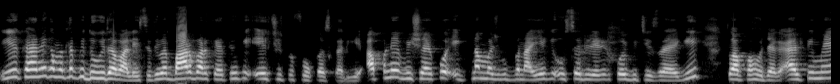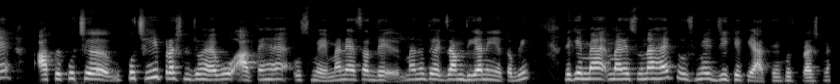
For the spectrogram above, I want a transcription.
ये कहने का मतलब कि दुविधा वाली स्थिति। मैं बार बार कहती हूँ कि एक चीज़ पर फोकस करिए। अपने विषय को इतना मज़बूत बनाइए कि उससे रिलेटेड कोई भी चीज़ रहेगी तो आपका हो जाएगा। एल में आपके कुछ कुछ ही प्रश्न जो है, वो आते हैं उसमें। मैंने ऐसा मैंने तो एग्ज़ाम दिया नहीं है कभी, लेकिन मैं, मैंने सुना है कि उसमें जीके के आते हैं कुछ प्रश्न।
